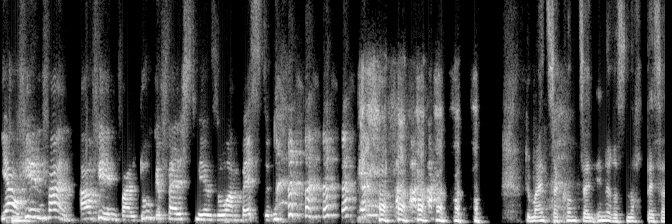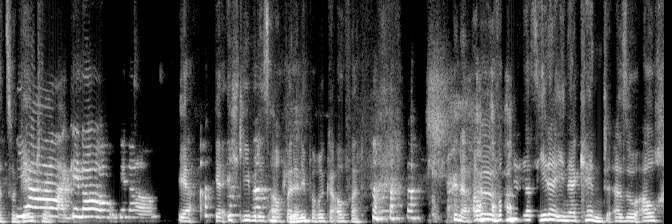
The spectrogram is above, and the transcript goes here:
Ja, auf jeden Fall. Auf jeden Fall. Du gefällst mir so am besten. du meinst, da kommt sein Inneres noch besser zur Geltung. Ja, genau, genau. Ja, ja, ich liebe das auch, okay. weil er die Perücke aufhat. genau, aber wir wollen ja, dass jeder ihn erkennt. Also auch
